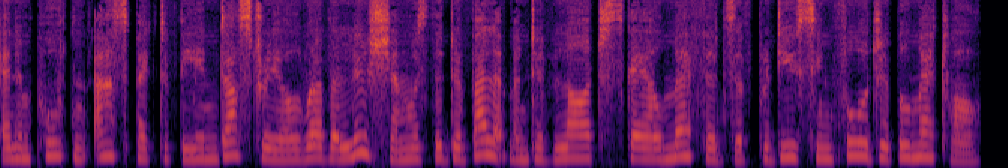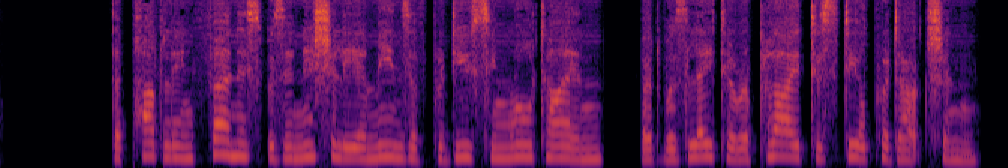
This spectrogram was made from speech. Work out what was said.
An important aspect of the Industrial Revolution was the development of large-scale methods of producing forgeable metal. The puddling furnace was initially a means of producing wrought iron, but was later applied to steel production.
